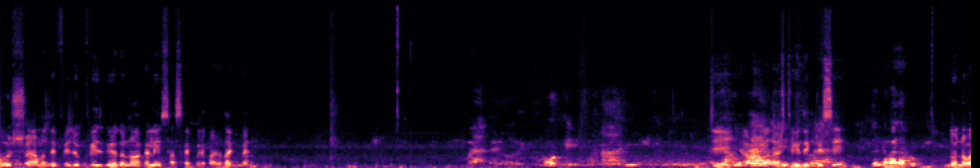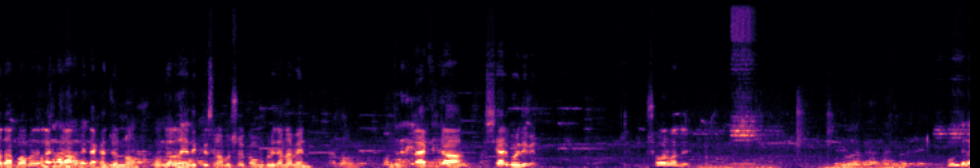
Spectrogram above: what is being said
অবশ্যই আমাদের ফেসবুক পেজ বিনোদন নোয়াখালী সাবস্ক্রাইব করে পাশে থাকবেন। জি আমি বাংলাদেশ থেকে দেখতেছি। ধন্যবাদ আপু। ধন্যবাদ আপু আমাদের লাইভটা আপনি দেখার জন্য। কোন জায়গা থেকে দেখতেছেন অবশ্যই কমেন্ট করে জানাবেন এবং লাইভটা শেয়ার করে দিবেন। সবার মাঝে। কোন জেলা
